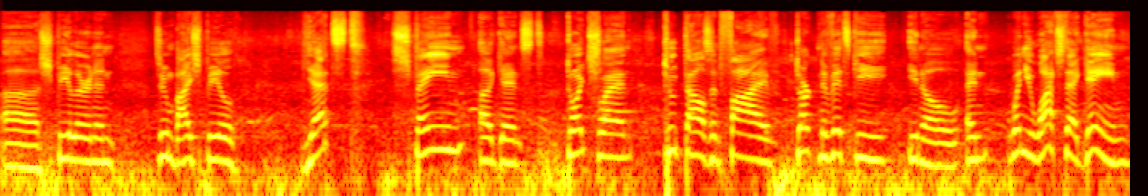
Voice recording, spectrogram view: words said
uh, Spielerinnen. Zum Beispiel jetzt Spain against Deutschland 2005, Dirk Nowitzki, you know, and when you watch that game,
